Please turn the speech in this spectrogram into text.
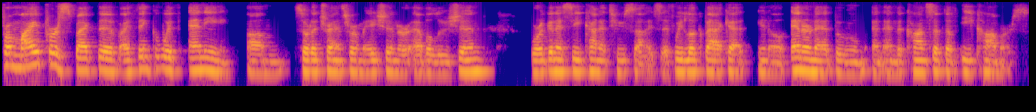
from my perspective, I think with any um, sort of transformation or evolution, we're going to see kind of two sides. If we look back at you know internet boom and and the concept of e-commerce,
